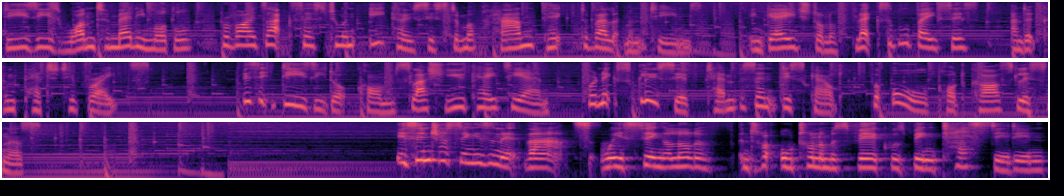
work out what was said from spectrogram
Deazy's one to many model provides access to an ecosystem of hand picked development teams, engaged on a flexible basis and at competitive rates. Visit deazy.com slash UKTN for an exclusive 10% discount for all podcast listeners. It's interesting, isn't it, that we're seeing a lot of autonomous vehicles being tested in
